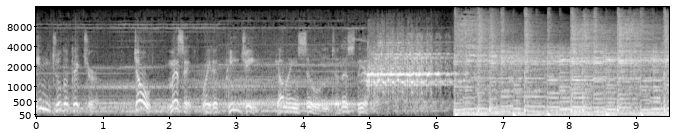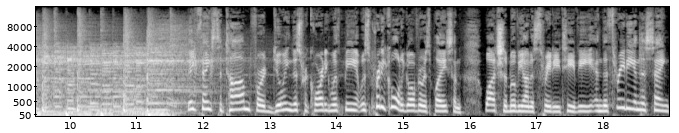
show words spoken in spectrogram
into the picture. Don't miss it. Rated PG. Coming soon to this theater. Big thanks to Tom for doing this recording with me. It was pretty cool to go over to his place and watch the movie on his 3D TV. And the 3D in this thing,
